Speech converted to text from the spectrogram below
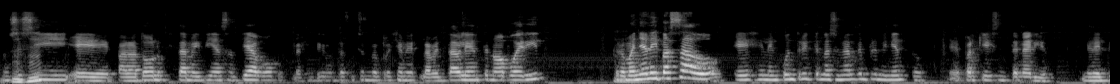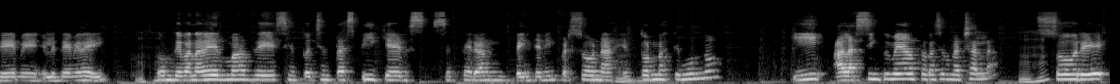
no sé si eh, para todos los que están hoy día en Santiago, porque la gente que nos está escuchando en regiones lamentablemente no va a poder ir, pero mm. mañana y pasado es el Encuentro Internacional de Emprendimiento en el Parque Bicentenario, en el ETM, el ETM Day, donde van a haber más de 180 speakers, se esperan 20.000 personas en torno a este mundo y a las cinco y media nos toca hacer una charla sobre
